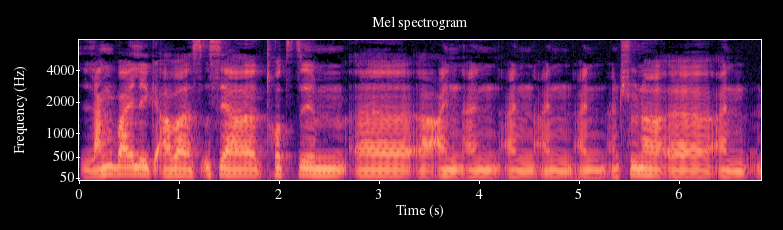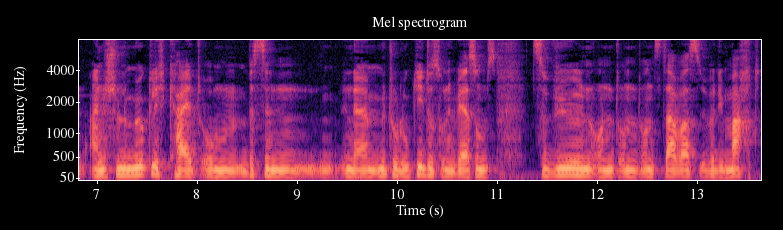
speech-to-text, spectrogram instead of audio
langweilig, aber es ist ja trotzdem äh, ein, ein, ein, ein, ein, ein schöner, äh, ein, eine schöne Möglichkeit, um ein bisschen in der Mythologie des Universums zu wühlen und, und uns da was über die Macht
